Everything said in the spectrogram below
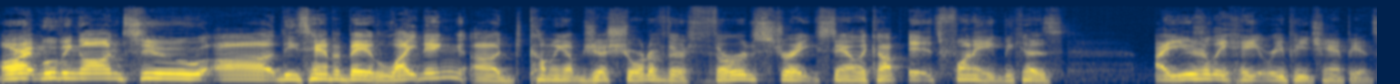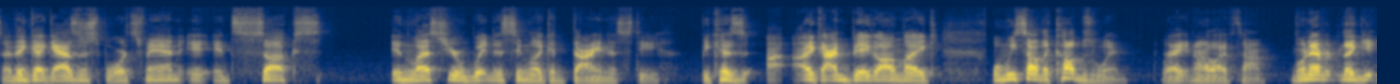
All right, moving on to uh, the Tampa Bay Lightning, uh, coming up just short of their third straight Stanley Cup. It's funny because I usually hate repeat champions. I think, like as a sports fan, it, it sucks unless you're witnessing like a dynasty. Because I, like I'm big on like when we saw the Cubs win, right in our lifetime. Whenever like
